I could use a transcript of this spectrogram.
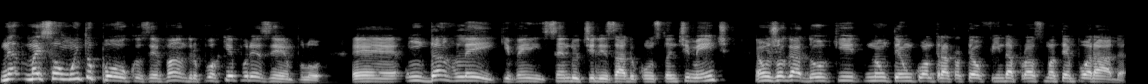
Não, mas são muito poucos, Evandro, porque, por exemplo, é, um Danley, que vem sendo utilizado constantemente, é um jogador que não tem um contrato até o fim da próxima temporada.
